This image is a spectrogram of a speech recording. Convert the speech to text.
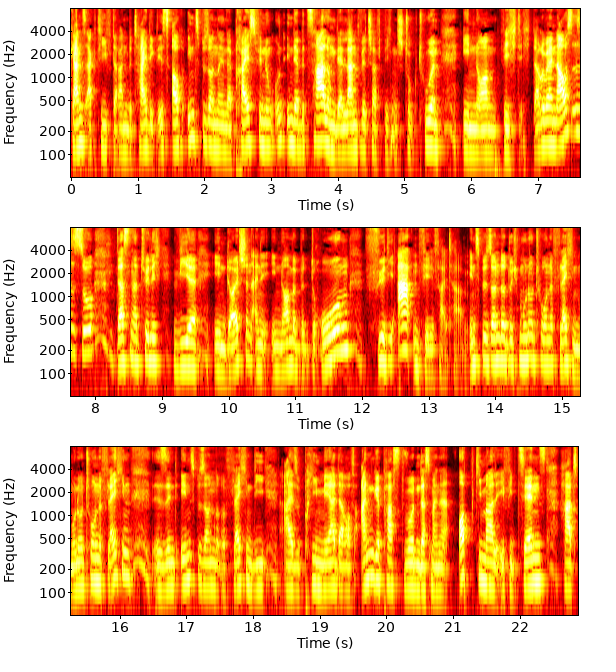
ganz aktiv daran beteiligt ist, auch insbesondere in der Preisfindung und in der Bezahlung der landwirtschaftlichen Strukturen enorm wichtig. Darüber hinaus ist es so, dass natürlich wir in Deutschland eine enorme Bedrohung für die Artenvielfalt haben, insbesondere durch monotone Flächen. Monotone Flächen sind insbesondere Flächen, die also primär darauf angepasst angepasst wurden, dass man eine optimale Effizienz hat,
